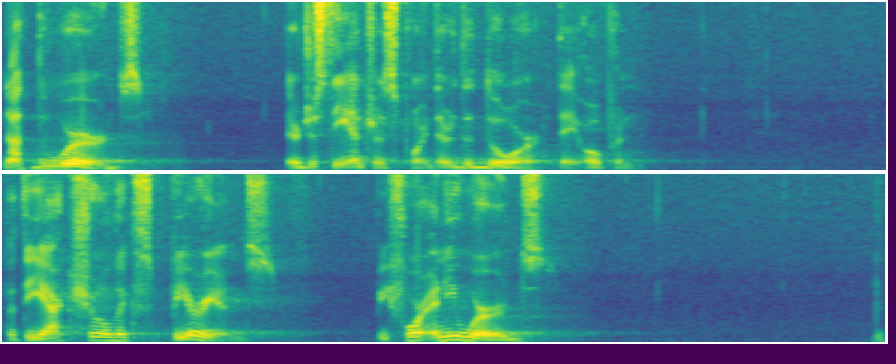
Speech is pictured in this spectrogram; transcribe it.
Not the words. They're just the entrance point, they're the door, they open. But the actual experience, before any words, the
